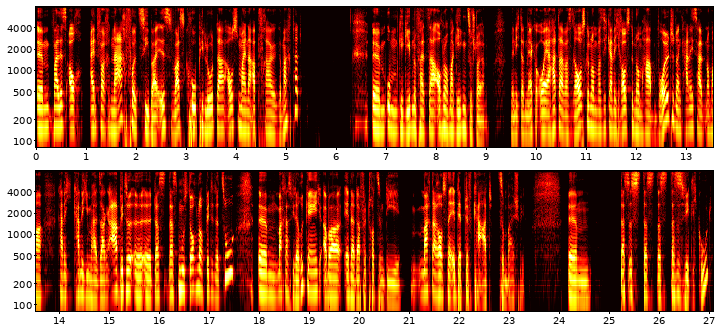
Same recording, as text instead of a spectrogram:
ähm, weil es auch einfach nachvollziehbar ist, was Co-Pilot da aus meiner Abfrage gemacht hat. Ähm, um gegebenenfalls da auch nochmal gegenzusteuern. Wenn ich dann merke, oh, er hat da was rausgenommen, was ich gar nicht rausgenommen haben wollte, dann kann ich es halt nochmal, kann ich, kann ich ihm halt sagen, ah, bitte, äh, äh, das, das muss doch noch bitte dazu, ähm, mach das wieder rückgängig, aber ändere dafür trotzdem die, mach daraus eine Adaptive Card zum Beispiel. Ähm, das ist, das, das, das ist wirklich gut.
